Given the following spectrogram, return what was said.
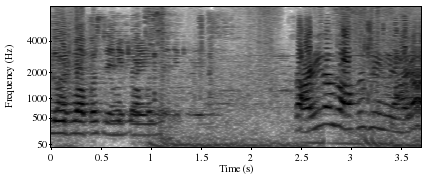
लूट वापस लेनी पड़ेगी सारी गन वापस लेनी है ना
